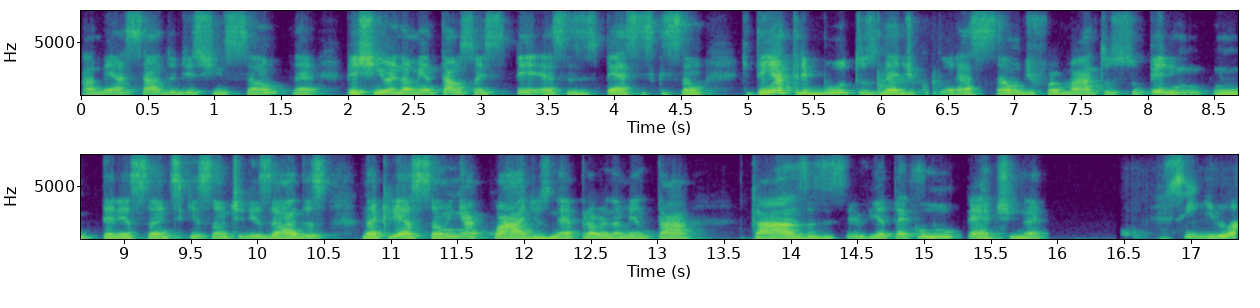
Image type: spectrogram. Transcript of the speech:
ameaçado de extinção, né? Peixinho ornamental são espé essas espécies que são que têm atributos, né, de coloração, de formato super interessantes que são utilizadas na criação em aquários, né, para ornamentar casas e servir até como um pet, né? Sim. E lá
